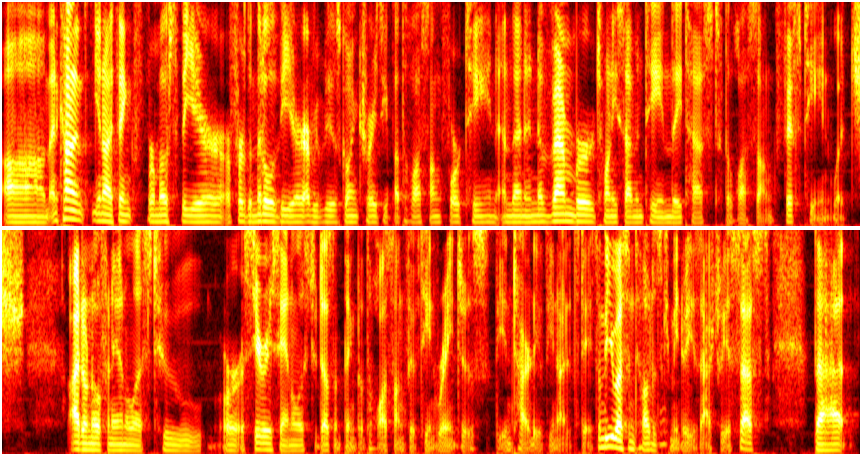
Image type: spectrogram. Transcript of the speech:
Um, and kind of, you know, I think for most of the year or for the middle of the year, everybody was going crazy about the Hwasong 14. And then in November 2017, they test the Hwasong 15, which I don't know if an analyst who, or a serious analyst who doesn't think that the Hwasong 15 ranges the entirety of the United States. And the U.S. intelligence community has actually assessed that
